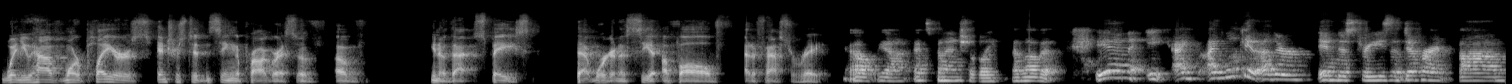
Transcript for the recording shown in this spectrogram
when you have more players interested in seeing the progress of of you know that space, that we're going to see it evolve at a faster rate. Oh yeah, exponentially. I love it. And I I look at other industries and different um,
